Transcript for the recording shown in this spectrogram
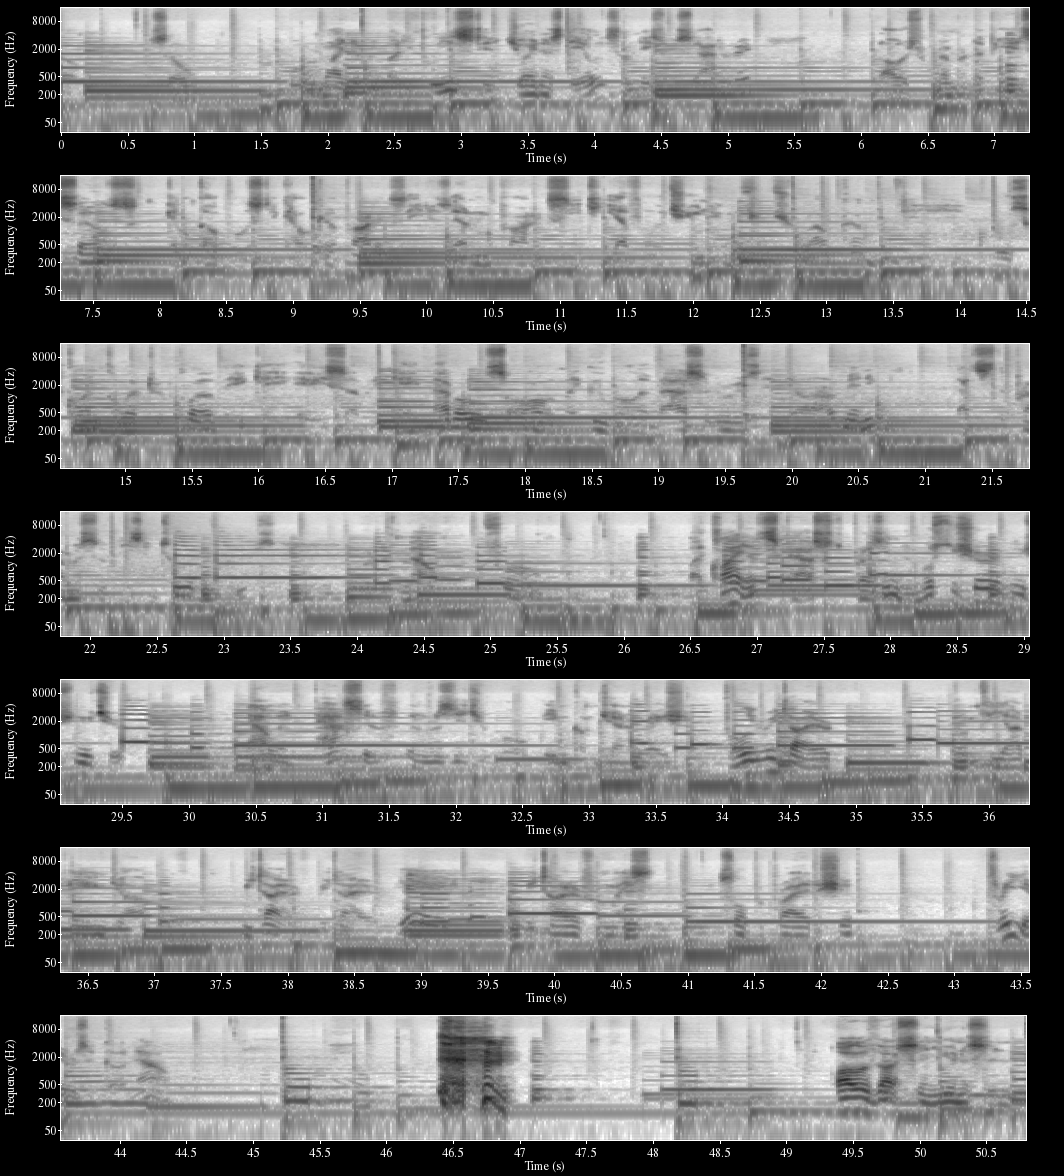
So we'll remind everybody, please, to join us daily, Sundays through Saturday. Always remember the pH cells, chemical holistic most assuredly future, now in passive and residual income generation, fully retired from fiat paying job, retired, retired, yay, retired from my sole proprietorship three years ago now. all of us in unison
